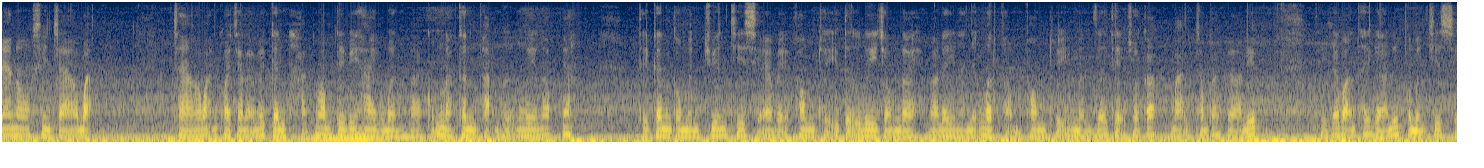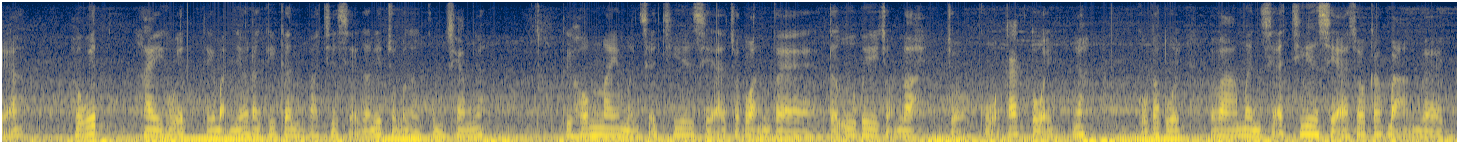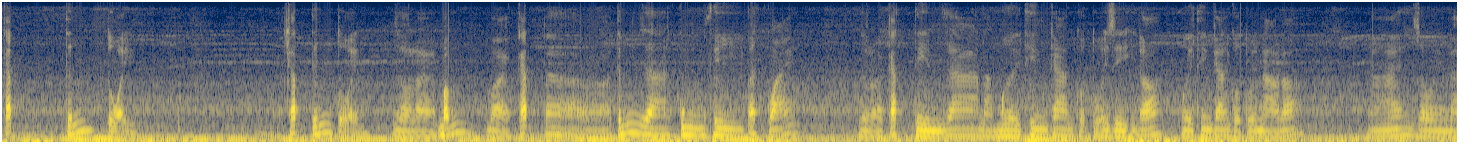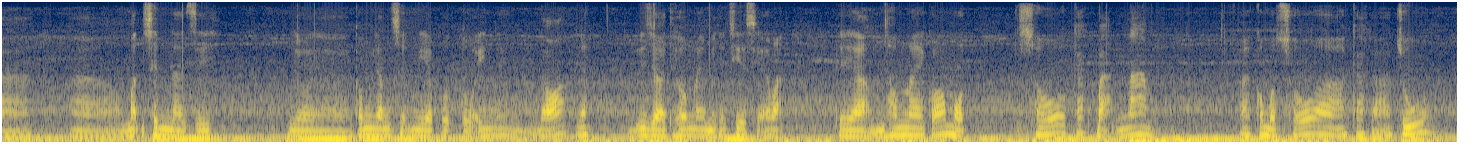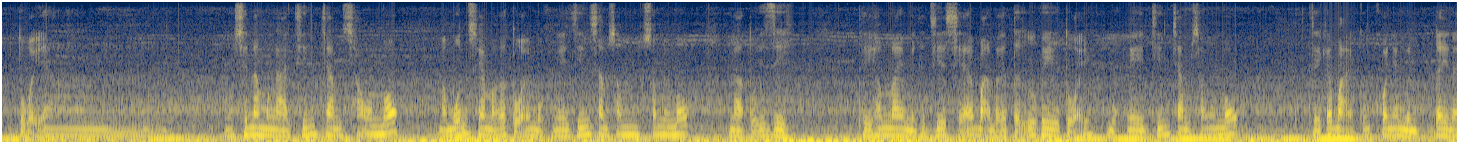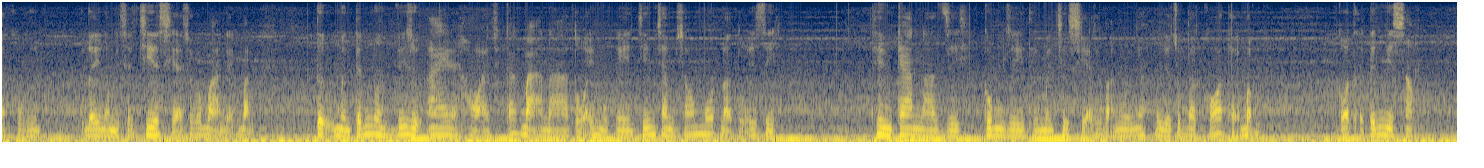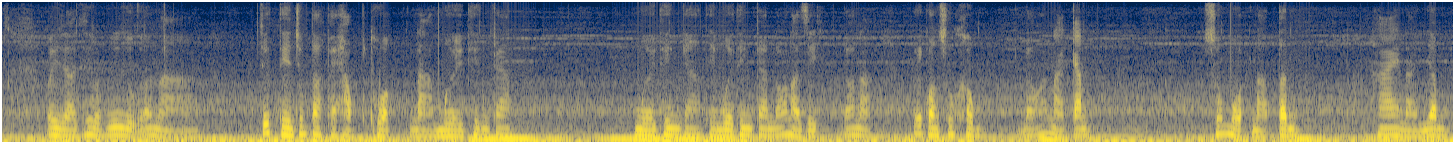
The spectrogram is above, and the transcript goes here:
Hello, xin chào các bạn. Chào các bạn quay trở lại với kênh Hắc Long TV2 của mình và cũng là kênh Phạm Hưởng Vlog nhé. Thì kênh của mình chuyên chia sẻ về phong thủy tử vi trong đời và đây là những vật phẩm phong thủy mình giới thiệu cho các bạn trong các clip thì các bạn thấy clip của mình chia sẻ hữu ích, hay hữu ích thì các bạn nhớ đăng ký kênh và chia sẻ clip cho mọi người cùng xem nhé. Thì hôm nay mình sẽ chia sẻ cho các bạn về tử vi trong đời của các tuổi nhé, của các tuổi. Và mình sẽ chia sẻ cho các bạn về cách tính tuổi. Cách tính tuổi rồi là bấm và cách uh, tính ra cung phi bát quái rồi là cách tìm ra là 10 thiên can của tuổi gì đó 10 thiên can của tuổi nào đó. Đấy, rồi là uh, mệnh sinh là gì rồi công nhân sự nghiệp của tuổi đó nhé bây giờ thì hôm nay mình sẽ chia sẻ các bạn. Thì um, hôm nay có một số các bạn nam à, có một số uh, các uh, chú tuổi uh, sinh năm 1961 mà muốn xem mà có tuổi 1961 là tuổi gì. Thì hôm nay mình sẽ chia sẻ các bạn về cái tử vi tuổi 1961 thì các bạn cũng coi như mình, đây là đây là mình sẽ chia sẻ cho các bạn để các bạn tự mình tính luôn. Ví dụ ai hỏi các bạn là tuổi 1961 là tuổi gì, thiên can là gì, cung gì thì mình chia sẻ cho các bạn luôn nhé. Bây giờ chúng ta có thể bấm, có thể tính như sau. Bây giờ thì ví dụ đó là trước tiên chúng ta phải học thuộc là 10 thiên can. 10 thiên can thì 10 thiên can đó là gì? Đó là cái con số 0 đó là căn. Số 1 là tân 2 là nhâm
